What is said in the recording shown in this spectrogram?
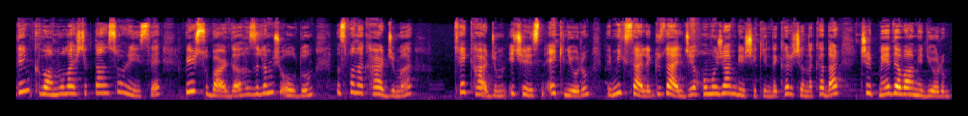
İstediğim kıvama ulaştıktan sonra ise bir su bardağı hazırlamış olduğum ıspanak harcımı kek harcımın içerisine ekliyorum ve mikserle güzelce homojen bir şekilde karışana kadar çırpmaya devam ediyorum.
